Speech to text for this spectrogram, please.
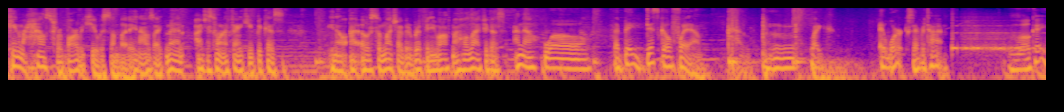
came to my house for a barbecue with somebody, and I was like, "Man, I just want to thank you because, you know, I owe so much. I've been ripping you off my whole life." He goes, "I know." Whoa. That big disco flam, mm, like, it works every time. Oké,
